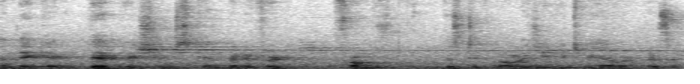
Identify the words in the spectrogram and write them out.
and they can, their patients can benefit from this technology which we have at present.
